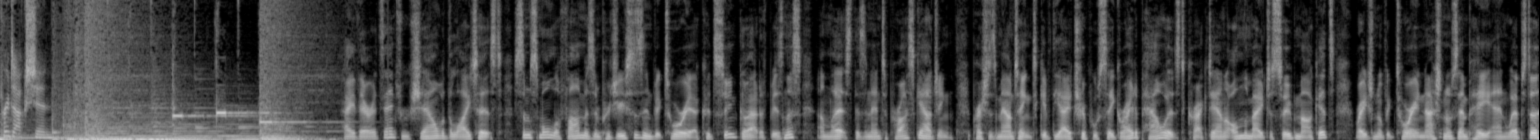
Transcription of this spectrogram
production. Hey there, it's Andrew Shaw with the latest. Some smaller farmers and producers in Victoria could soon go out of business unless there's an enterprise gouging. Pressure's mounting to give the ACCC greater powers to crack down on the major supermarkets. Regional Victorian Nationals MP Anne Webster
